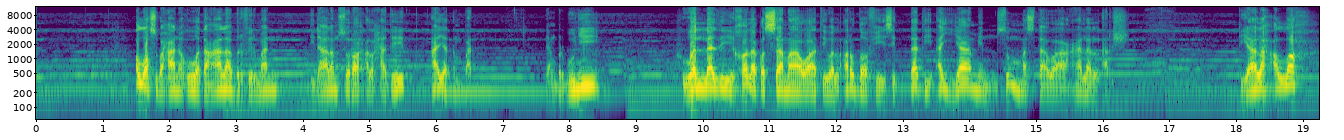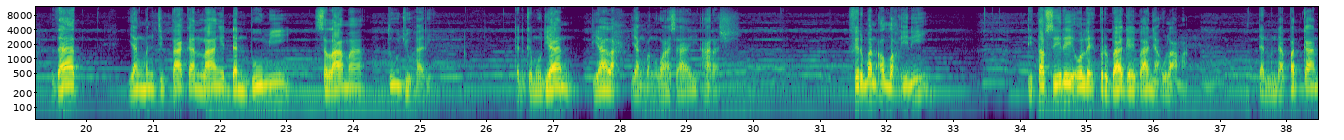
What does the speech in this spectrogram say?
Allah Subhanahu wa taala berfirman di dalam surah Al-Hadid ayat 4 yang berbunyi Huwallazi khalaqas samawati wal arda fi sittati ayyamin summastawa 'alal arsy Dialah Allah Zat yang menciptakan langit dan bumi selama tujuh hari. Dan kemudian dialah yang menguasai aras Firman Allah ini ditafsiri oleh berbagai banyak ulama Dan mendapatkan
